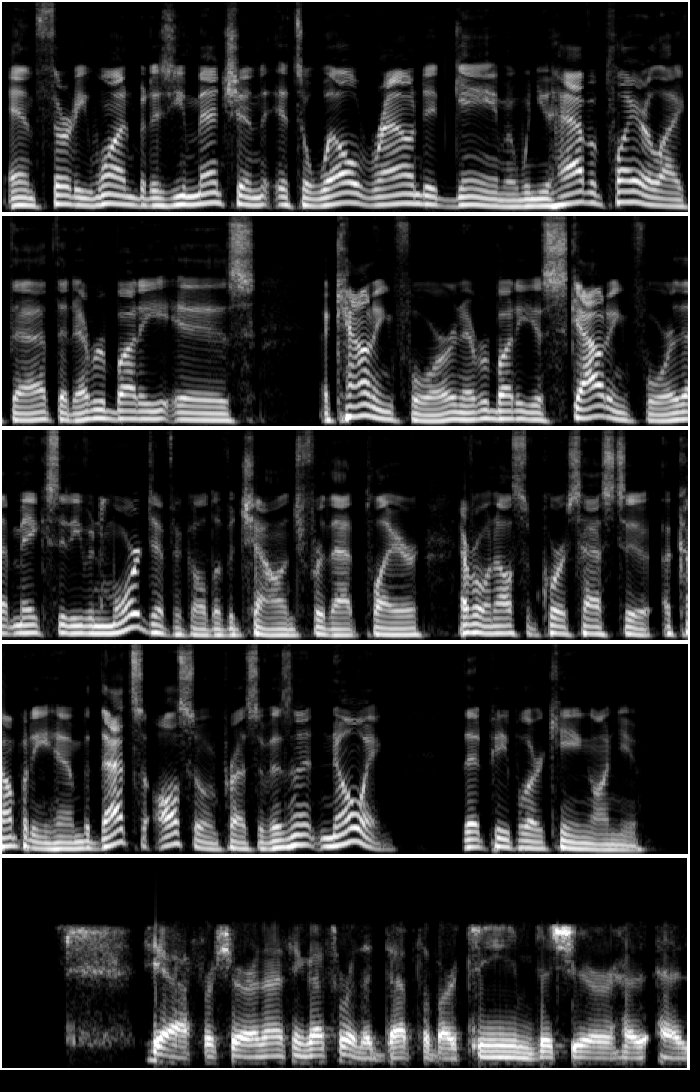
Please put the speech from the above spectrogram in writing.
and 31. But as you mentioned, it's a well rounded game. And when you have a player like that, that everybody is accounting for and everybody is scouting for, that makes it even more difficult of a challenge for that player. Everyone else, of course, has to accompany him. But that's also impressive, isn't it? Knowing that people are keying on you. Yeah, for sure. And I think that's where the depth of our team this year has,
